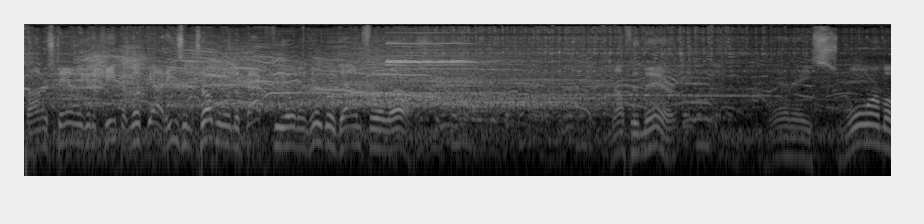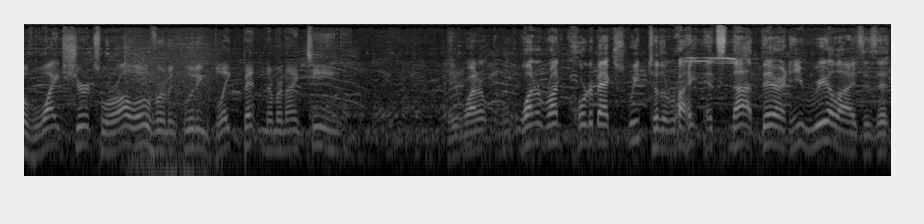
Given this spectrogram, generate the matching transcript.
Connor Stanley going to keep it. Look out, he's in trouble in the backfield, and he'll go down for a loss. Nothing there. And a swarm of white shirts were all over him, including Blake Benton, number 19. They want to want to run quarterback sweep to the right. It's not there, and he realizes it.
